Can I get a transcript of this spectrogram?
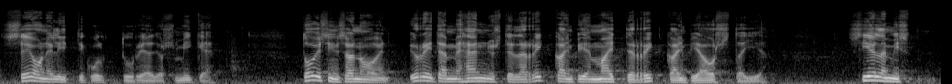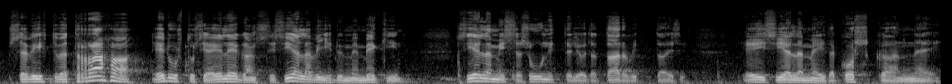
Se on elittikulttuuria, jos mikä. Toisin sanoen, yritämme hännystellä rikkaimpien maitten rikkaimpia ostajia. Siellä, missä viihtyvät raha, edustus ja eleganssi, siellä viihdymme mekin. Siellä, missä suunnittelijoita tarvittaisi. Ei siellä meitä koskaan näe.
